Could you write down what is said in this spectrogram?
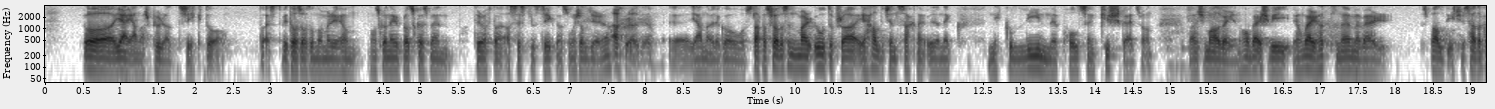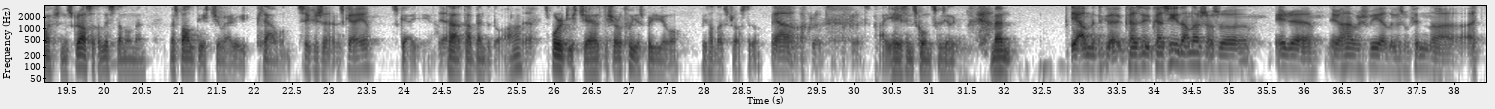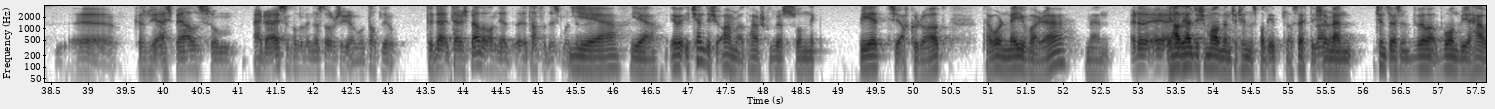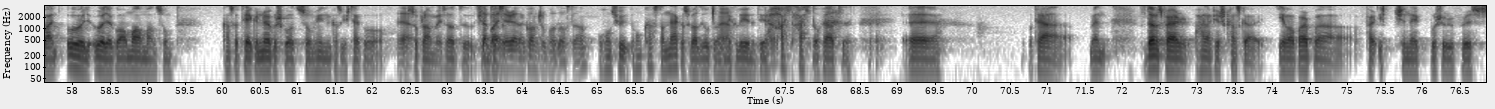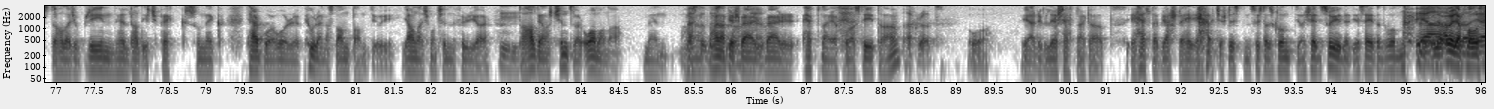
och ja annars pura skikt då då vi tar så åt nummer hon hon ska ner i brottskurs men det är ofta assist till strikna som själv gör. Akkurat, ja. Eh, Janna vill gå och slappa sig sen mer utifrån i halvkänd sakna utan Nick Nicoline Paulsen Kirska tror hon. Var en smalvägen. Hon var vi hon var i höllne men var spalt inte så hade bunchen skras att listan men men spalt inte var i clown. Sikkert så ska jag. Ska jag. Ta ta bandet då. Sport inte det kör två spel ju. Vi hade det först då. Ja, akkurat, akkurat. Ja, jag är sen skån, ska jag. Men Ja, men kan kan säga det annars alltså er er han försved som finna ett eh kan kanske ett spel som är där som kunde vinna storsegrar mot topplinjen. Det där där spelar vanligt att tatta det smutsen. Ja, ja. Jag kände ju armar att han skulle vara så nick bättre akkurat. Det var nejvare, men jag hade helt inte mål men jag kände spalt illa sett inte men kände jag som van vi har en öl öl gå mamman som kanske tar några skott som hon kanske inte tar ja. så framme så att släppa sig redan kontra på det ofta. Och hon skjut, hon kastar näka så väl ut av Nicolina till helt helt av fältet. Eh och ta men döms för han fisk kanske jag var bara på för inte nek på sjur först hålla ju brin helt allt inte fick så nek terbo var pura en standband ju Janna som kunde följa. Ta halt hans var åmana men han fisk var var häpnar jag på att stita. Akkurat. Och ja, det regulær sett mer at jeg helt av bjärsta hej jag just just den sista sekund, og skedde så ju det jag säger att det vann, eller øyla flåst,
